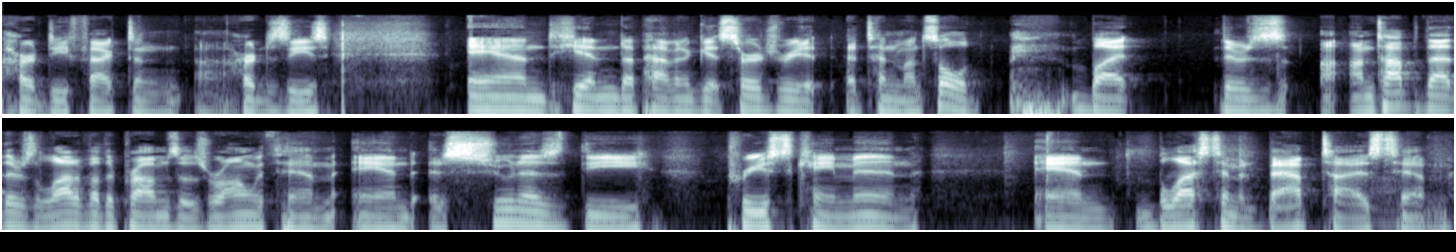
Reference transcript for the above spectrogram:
heart defect and uh, heart disease, and he ended up having to get surgery at, at 10 months old. but there's on top of that, there's a lot of other problems that was wrong with him. And as soon as the priest came in and blessed him and baptized him,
